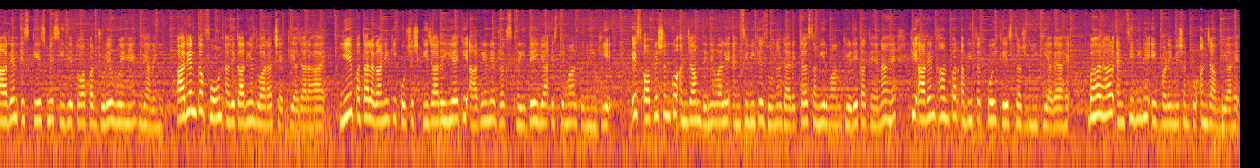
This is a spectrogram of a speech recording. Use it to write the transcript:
आर्यन इस केस में सीधे तौर पर जुड़े हुए हैं या नहीं। आर्यन का फ़ोन अधिकारियों द्वारा चेक किया जा रहा है। ये पता लगाने की कोशिश की जा रही है कि आर्यन ने ड्रग्स खरीदे या इस्तेमाल तो नहीं किए। इस ऑपरेशन को अंजाम देने वाले एनसीबी के जोनल डायरेक्टर समीर वानखेड़े का कहना है कि आर्यन खान पर अभी तक कोई केस दर्ज नहीं किया गया है। बहरहाल, एनसीबी ने एक बड़े मिशन को अंजाम दिया है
